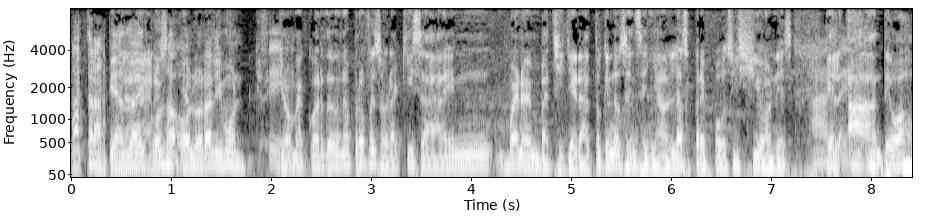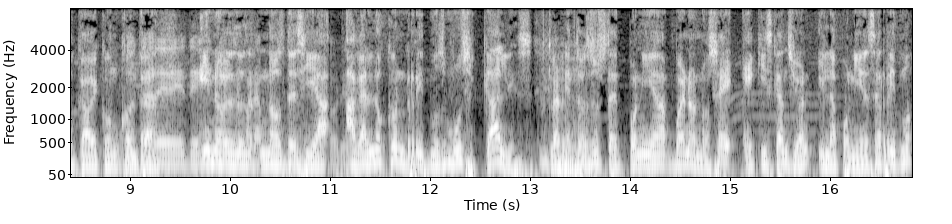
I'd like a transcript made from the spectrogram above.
trapeando ahí con sa- olor a limón. Sí. Yo me acuerdo de una profesora quizá en, bueno, en bachillerato que nos enseñaban las preposiciones, Ah, el sí. a, ante, bajo, cabe, con, Contra contra, de- de- y nos, nos decía, háganlo con ritmos musicales. Claro. Entonces usted ponía, bueno, no sé, X canción y la ponía ese ritmo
